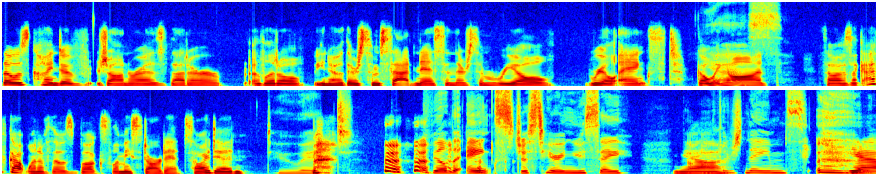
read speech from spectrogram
those kind of genres that are a little, you know, there's some sadness and there's some real, real angst going on. So I was like, I've got one of those books. Let me start it. So I did. Do it. Feel the angst just hearing you say the Yeah. authors' names. yeah,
